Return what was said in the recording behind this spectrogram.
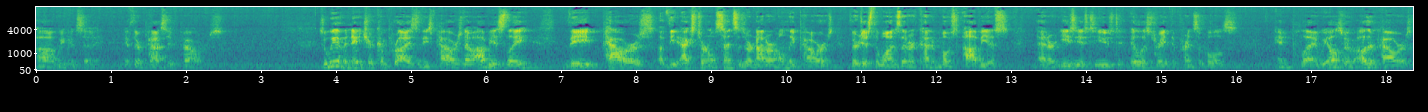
uh, we could say, if they're passive powers. So we have a nature comprised of these powers. Now, obviously, the powers of the external senses are not our only powers, they're just the ones that are kind of most obvious and are easiest to use to illustrate the principles in play. We also have other powers.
